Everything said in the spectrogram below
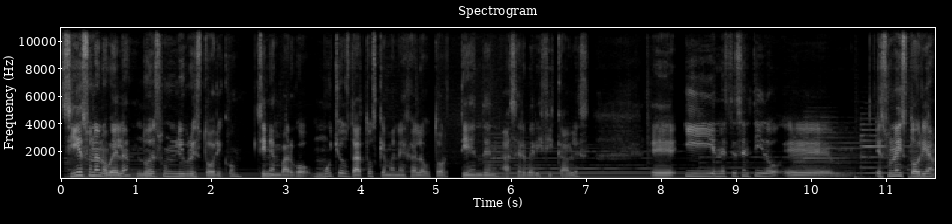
Sí es una novela, no es un libro histórico, sin embargo, muchos datos que maneja el autor tienden a ser verificables. Eh, y en este sentido, eh, es una historia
